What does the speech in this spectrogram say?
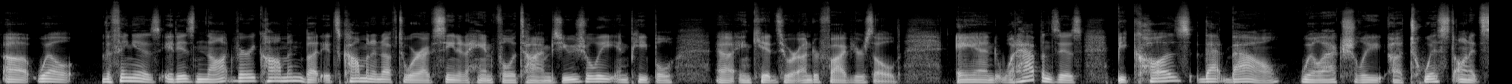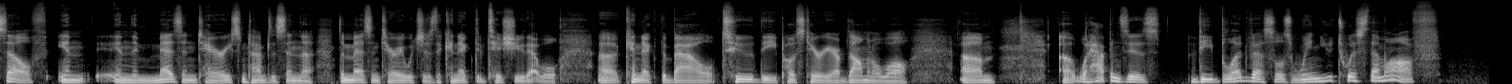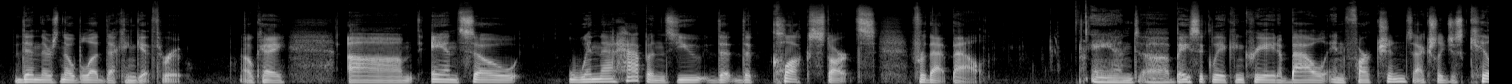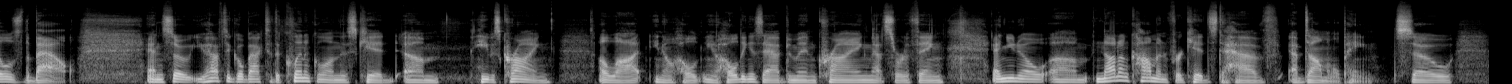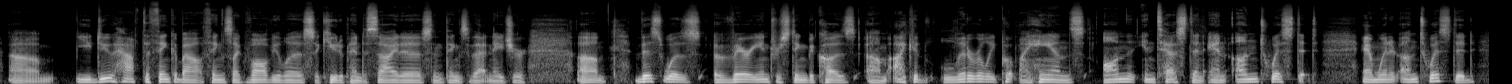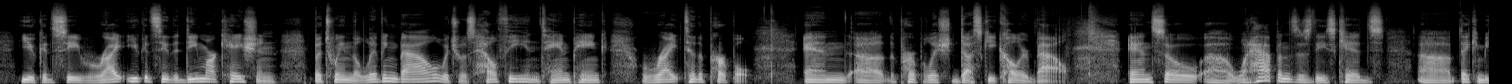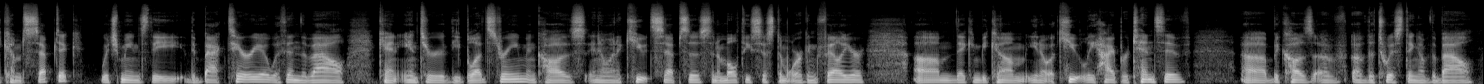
Uh, well, the thing is, it is not very common, but it's common enough to where I've seen it a handful of times, usually in people, uh, in kids who are under five years old. And what happens is because that bowel will actually uh, twist on itself in in the mesentery. Sometimes it's in the the mesentery, which is the connective tissue that will uh, connect the bowel to the posterior abdominal wall. Um, uh, what happens is the blood vessels, when you twist them off, then there's no blood that can get through. Okay, um, and so when that happens, you the the clock starts for that bowel and uh, basically it can create a bowel infarction. It actually just kills the bowel. And so you have to go back to the clinical on this kid. Um, he was crying a lot, you know, hold, you know, holding his abdomen, crying, that sort of thing. And you know, um, not uncommon for kids to have abdominal pain. So um, you do have to think about things like volvulus, acute appendicitis, and things of that nature. Um, this was very interesting because um, I could literally put my hands on the intestine and untwist it, and when it untwisted, you could see right, you could see the demarcation between the living bowel, which was healthy and tan pink, right to the purple and uh, the purplish, dusky colored bowel. And so, uh, what happens is these kids uh, they can become septic, which means the, the bacteria within the bowel can enter the bloodstream and cause you know an acute sepsis and a multi-system organ failure. Um, they can become you know acutely hypertensive uh, because of, of the twisting of the bowel.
